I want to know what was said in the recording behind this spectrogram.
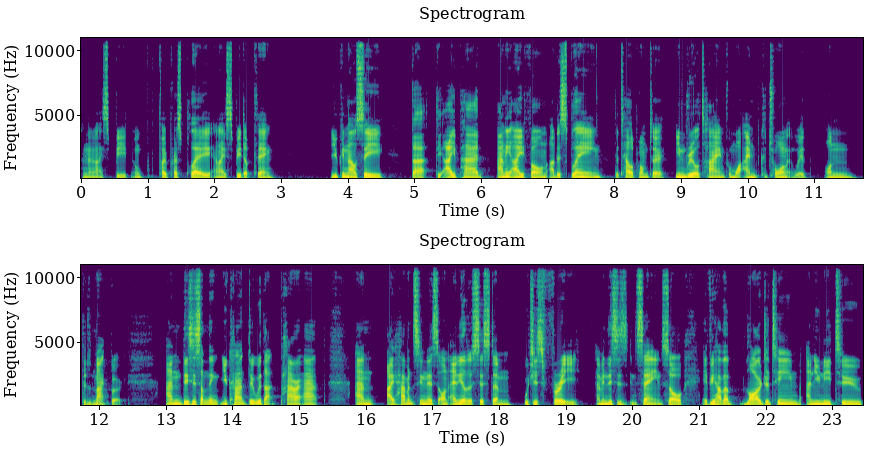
and then I speed, oh, if I press play and I speed up thing, you can now see that the iPad and the iPhone are displaying the teleprompter in real time from what I'm controlling it with on the MacBook. And this is something you can't do with that Parrot app. And I haven't seen this on any other system, which is free. I mean, this is insane. So if you have a larger team and you need to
